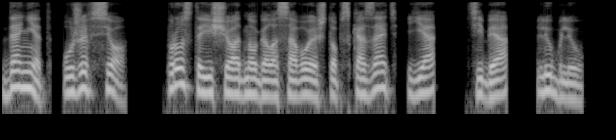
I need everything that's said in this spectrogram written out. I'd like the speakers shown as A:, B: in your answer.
A: Да нет, уже все. Просто еще одно голосовое, чтоб сказать, я тебя люблю.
